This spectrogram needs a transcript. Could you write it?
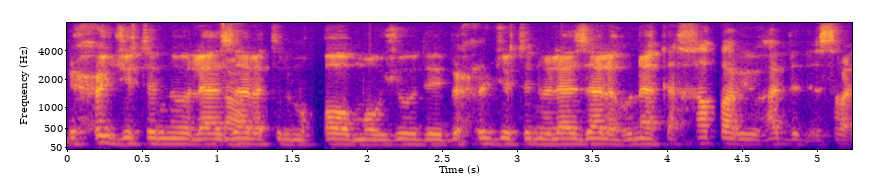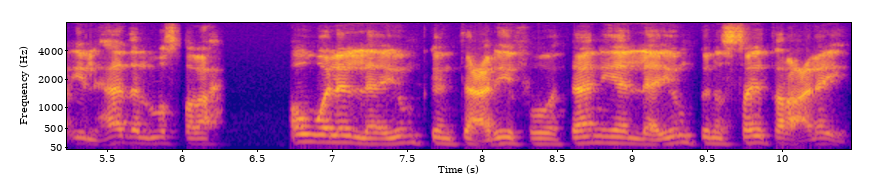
بحجة أنه لا زالت المقاومة موجودة بحجة أنه لا زال هناك خطر يهدد إسرائيل. هذا المصطلح أولا لا يمكن تعريفه ثانيا لا يمكن السيطرة عليه.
